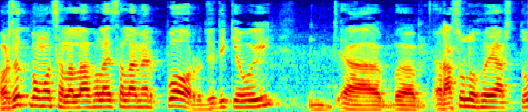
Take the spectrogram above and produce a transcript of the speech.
হজরত মোহাম্মদ সাল্লাহ আলাই সাল্লামের পর যদি কেউই রাসুল হয়ে আসতো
